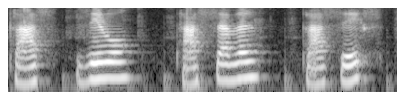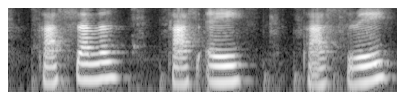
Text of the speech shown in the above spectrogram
plus 0 plus 7 plus 6 plus 7 plus 8 plus 3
